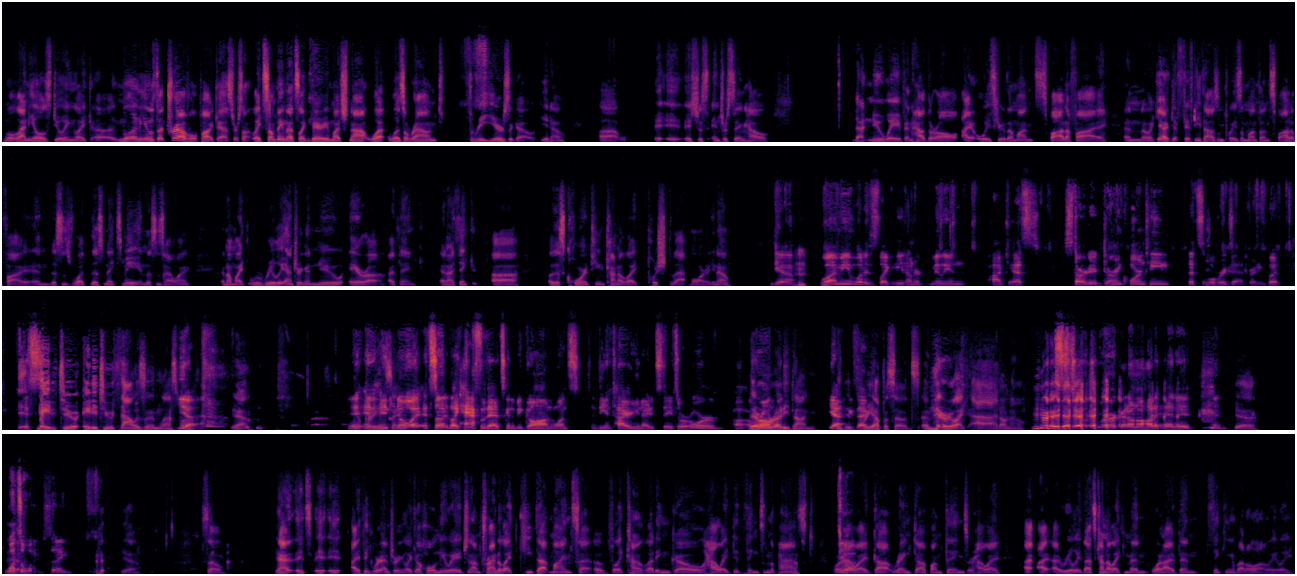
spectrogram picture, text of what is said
millennials doing like uh, millennials that travel podcast or something like something that's like very much not what was around three years ago you know? Uh it, it, it's just interesting how that new wave and how they're all i always hear them on spotify and they're like yeah I get 50000 plays a month on spotify and this is what this makes me and this is how i and i'm like we're really entering a new era i think and i think uh this quarantine kind of like pushed that more you know Yeah. Mhm. Well, I mean, what is like 800 million podcasts started during quarantine? That's over exaggerating, but it's It's- 82 82000 last month yeah. yeah And, and, and you know what? It's not like half of that's going to be gone once the entire United States or or uh, they're around- already done yeah they did exactly. three episodes and they were like ah, i don't know This is much work. I don't know how to edit. And yeah what's yeah. a website? yeah. So yeah, it's it, it I think we're entering like a whole new age and I'm trying to like keep that mindset of like kind of letting go how I did things in the past or Yeah. how I got ranked up on things or how I I, I, really that's kind of like been what I've been thinking about a lot lately.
